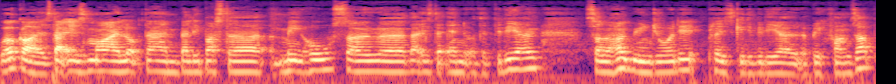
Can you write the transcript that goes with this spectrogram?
Well guys, that is my lockdown belly buster meat haul. So uh, that is the end of the video. So I hope you enjoyed it. Please give the video a big thumbs up.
